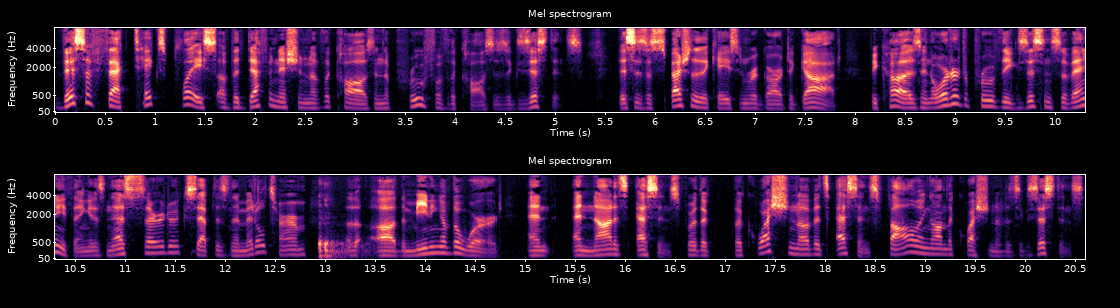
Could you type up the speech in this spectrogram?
this effect takes place of the definition of the cause and the proof of the cause's existence. This is especially the case in regard to God, because in order to prove the existence of anything, it is necessary to accept as the middle term uh, the meaning of the word and, and not its essence, for the, the question of its essence following on the question of its existence.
